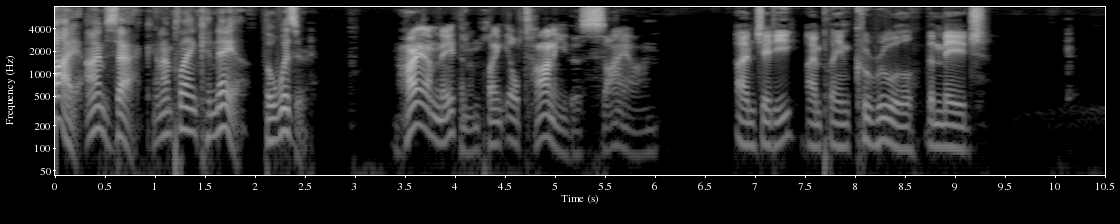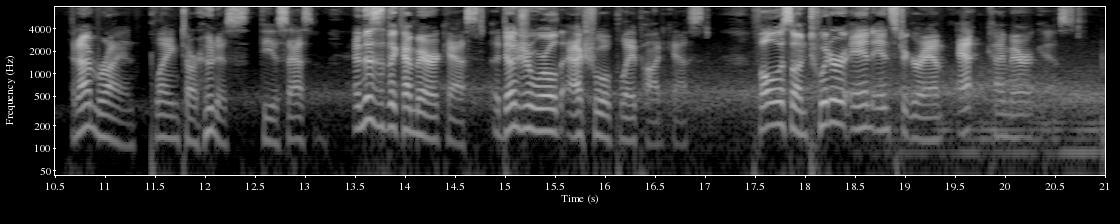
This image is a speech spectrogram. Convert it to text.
Hi, I'm Zach, and I'm playing Kanea, the wizard. Hi, I'm Nathan. I'm playing Iltani, the Scion. I'm JD. I'm playing Kurul, the mage. And I'm Ryan, playing Tarhunas, the assassin. And this is the Chimera Cast, a Dungeon World actual play podcast. Follow us on Twitter and Instagram at ChimeraCast.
